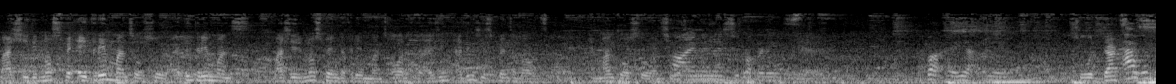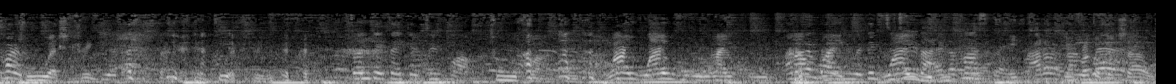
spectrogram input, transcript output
But she did not spend eh, three months or so. I think three months. But she did not spend the three months. All i think i think she spent about a month or so and she was Fine, and then released. she got released. But uh, yeah, I mean, so that I is too extreme. Yes. too extreme don't take, take it too far. too far, too far. Why, why, like, I don't know why like, you would think to do that in the first place. In, I don't in know front where. of a child.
